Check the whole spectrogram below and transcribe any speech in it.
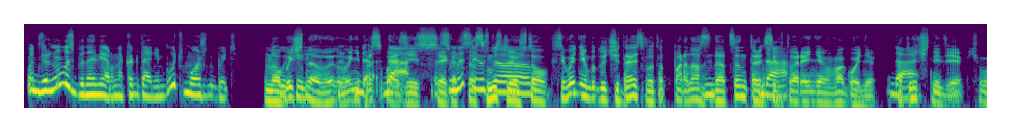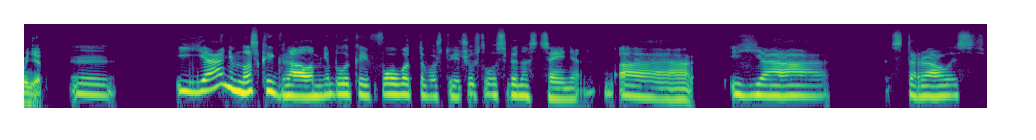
Подвернулась бы, наверное, когда-нибудь, может быть. Но обычно вы, вы не Да, просыпаетесь да. э, В как-то смысле, с мыслью, что- что сегодня я буду читать вот от Парнаса до центра Да. стихотворение в вагоне. Да. Отличная идея, почему нет? И я немножко играла, мне было кайфово от того, что я чувствовала себя на сцене. А, я старалась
